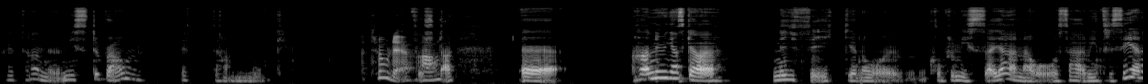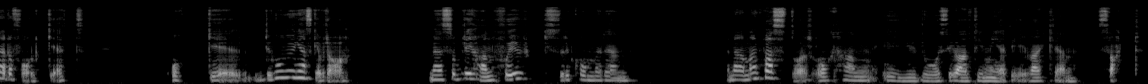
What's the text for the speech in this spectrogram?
vad heter han nu, Mr Brown hette han nog. Jag tror det. Första. Ja. Eh, han är ju ganska nyfiken och kompromissar gärna och så här och intresserad av folket. Och eh, det går ju ganska bra. Men så blir han sjuk så det kommer en, en annan pastor och han är ju då, ser ju alltid mer i verkligen svart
